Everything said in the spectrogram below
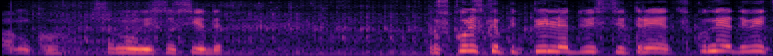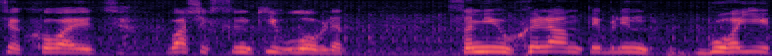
Ранку, шановні сусіди. Проскурське підпілля 203. Цкуни, дивіться, як ховаються. Ваших синків ловлять. Самі ухилянти, блін, бугаї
